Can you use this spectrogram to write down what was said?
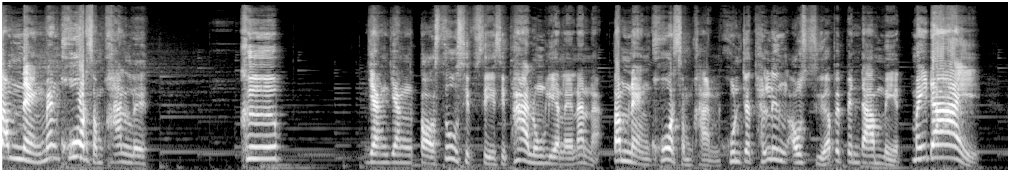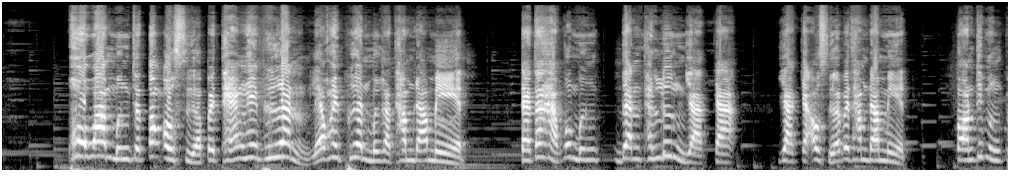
ตำแหน่งแม่งโคตรสำคัญเลย คืออย่างอย่างต่อสู้ 14 15 โรงเรียนอะไรนั่นน่ะตำแหน่งโคตรสำคัญ คุณจะทะลึ่งเอาเสือไปเป็นดาเมจไม่ได้ เพราะว่ามึงจะต้องเอาเสือไปแทงให้เพื่อน แล้วให้เพื่อนมึงอะทำดาเมจแต่ถ้าหากว่ามึงดันทะลึ่งอยากจะอยากจะเอาเสือไปทำดาเมจตอนที่มึงไป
